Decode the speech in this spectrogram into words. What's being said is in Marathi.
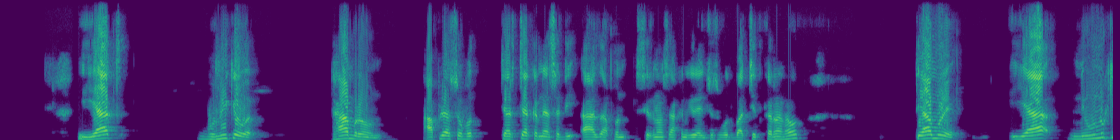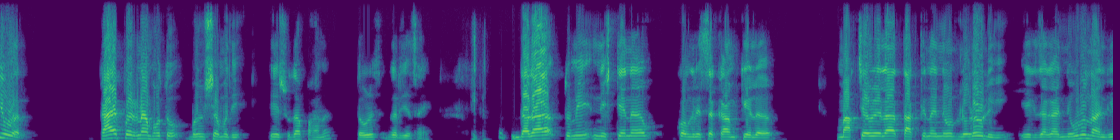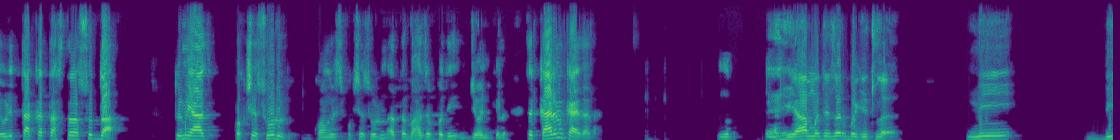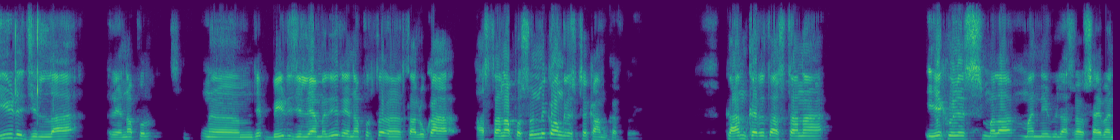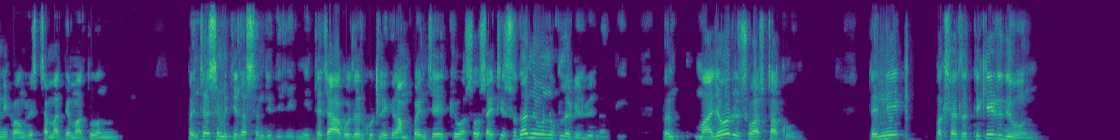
याच भूमिकेवर ठाम राहून आपल्यासोबत चर्चा करण्यासाठी आज आपण श्रीनिवास आखनगिरी यांच्यासोबत बातचीत करणार आहोत. त्यामुळे या निवडणुकीवर काय परिणाम होतो भविष्यामध्ये हे सुद्धा पाहणं तेवढंच गरजेचं आहे. दादा तुम्ही निष्ठेनं काँग्रेसचं काम केलं मागच्या वेळेला ताकदीनं निवड लढवली एक जागा निवडून आणली एवढी ताकद असताना सुद्धा तुम्ही आज पक्ष सोडून काँग्रेस पक्ष सोडून आता भाजपमध्ये जॉईन केलं. तर कारण काय दादा? यामध्ये जर बघितलं मी बीड जिल्हा रेणापूर अं, म्हणजे बीड जिल्ह्यामध्ये रेणापूर तालुका असतानापासून मी काँग्रेसचं काम करतोय. काम करत असताना एक वेळेस मला मान्य विलासराव साहेबांनी काँग्रेसच्या माध्यमातून पंचायत समितीला संधी दिली. मी त्याच्या अगोदर कुठली ग्रामपंचायत किंवा सोसायटी सुद्धा निवडणूक लढवली नव्हती. पण माझ्यावर विश्वास टाकून त्यांनी पक्षाचं तिकीट देऊन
